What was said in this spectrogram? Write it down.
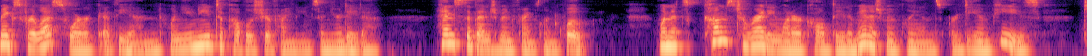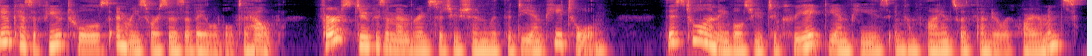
makes for less work at the end when you need to publish your findings and your data. Hence the Benjamin Franklin quote. When it comes to writing what are called data management plans, or DMPs, Duke has a few tools and resources available to help. First, Duke is a member institution with the DMP tool. This tool enables you to create DMPs in compliance with funder requirements,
